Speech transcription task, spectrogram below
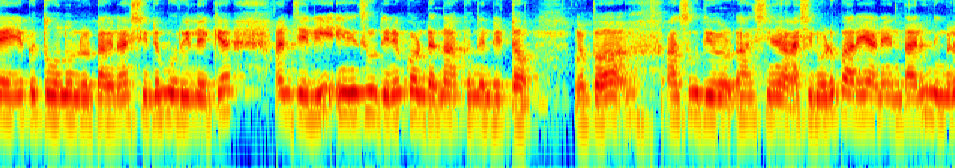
ദയൊക്കെ തോന്നുള്ളൂ കേട്ടോ. അങ്ങനെ അശ്വിന്റെ മുറിയിലേക്ക് അഞ്ജലി ശ്രുതിനെ കൊണ്ടുവന്നാക്കുന്നുണ്ട് കേട്ടോ. അപ്പോൾ ആ ശ്രുതിയോട് അശ്വി അശ്വിനോട് പറയാണ് എന്തായാലും നിങ്ങൾ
